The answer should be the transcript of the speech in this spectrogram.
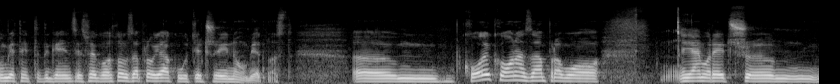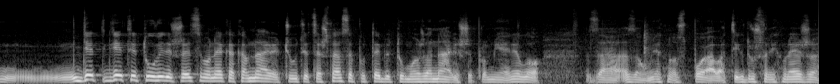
umjetne inteligencije i svega ostalog zapravo jako utječe i na umjetnost. koliko ona zapravo, jajmo reći, gdje, ti tu vidiš recimo nekakav najveći utjecaj, šta se po tebi tu možda najviše promijenilo za, umjetnost, pojava tih društvenih mreža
